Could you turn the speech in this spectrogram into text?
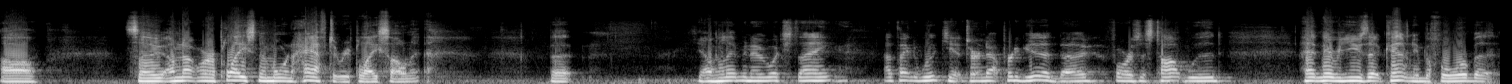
Uh, so I'm not going to replace no more than I have to replace on it. But y'all can let me know what you think. I think the wood kit turned out pretty good though, as far as this top wood. I had never used that company before, but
